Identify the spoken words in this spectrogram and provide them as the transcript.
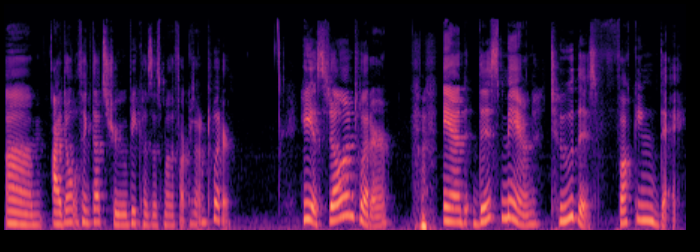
Um, I don't think that's true because this motherfucker's on Twitter. He is still on Twitter, and this man to this fucking day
